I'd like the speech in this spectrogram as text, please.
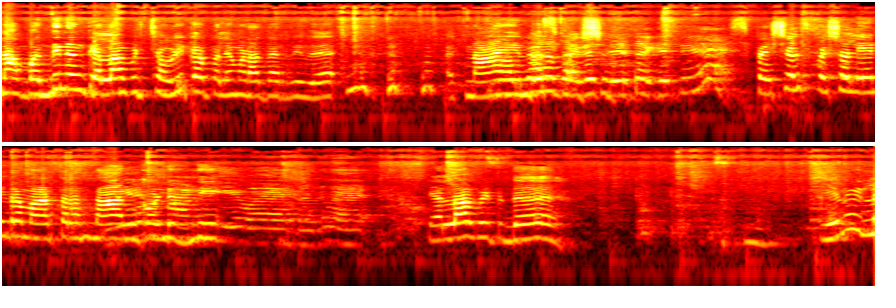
ನಾ ಬಂದಿನಂತ ಎಲ್ಲಾ ಬಿಟ್ಟು ಚೌಳಿಕಾಯಿ ಪಲ್ಯ ಮಾಡತ್ತಾರ್ರಿ ಇದು. ನಾ ಏನ್ರ ಸ್ಪೆಷಲ್ ಸ್ಪೆಷಲ್ ಸ್ಪೆಷಲ್ ಏನ್ರ ಮಾಡ್ತಾರಂತ ನಾ ಅನ್ಕೊಂಡಿದ್ನಿ. ಎಲ್ಲಾ ಬಿಟ್ಟದ ಏನು ಇಲ್ಲ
